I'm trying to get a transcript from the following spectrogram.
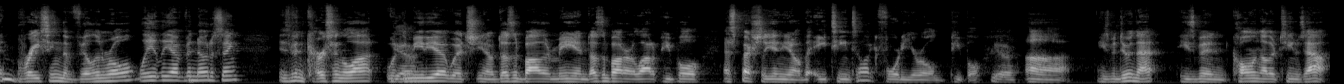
embracing the villain role lately, I've been noticing. He's been cursing a lot with the media, which, you know, doesn't bother me and doesn't bother a lot of people, especially in, you know, the 18 to like 40 year old people. Yeah. Uh, he's been doing that. He's been calling other teams out.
